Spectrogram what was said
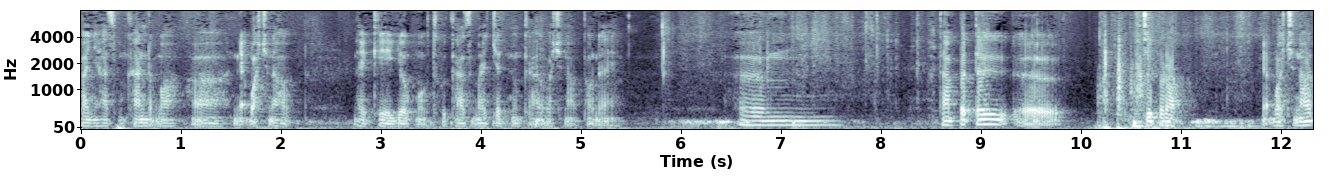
បញ្ហាសំខាន់របស់អ្នកបោះឆ្នោតដែលគេយកមកធ្វើការសម្រេចចិត្តក្នុងការបោះឆ្នោតផងដែរអឺ តាមពិតទៅជាប្រដ្ឋអ្នកបោះឆ្នោត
